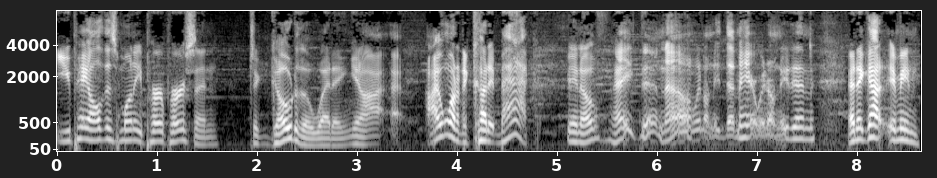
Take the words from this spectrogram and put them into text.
you pay all this money per person to go to the wedding. You know, I, I I wanted to cut it back. You know, hey, no, we don't need them here. We don't need them. And it got. I mean,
